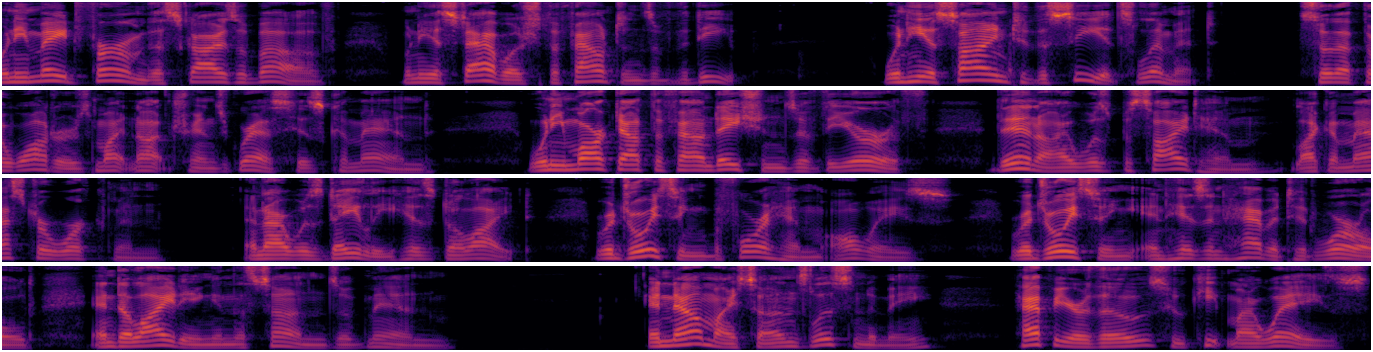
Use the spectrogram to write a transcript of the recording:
when he made firm the skies above, when he established the fountains of the deep, when he assigned to the sea its limit, so that the waters might not transgress his command, when he marked out the foundations of the earth, then I was beside him, like a master workman and I was daily his delight, rejoicing before him always, rejoicing in his inhabited world, and delighting in the sons of men. And now, my sons, listen to me. Happy are those who keep my ways.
